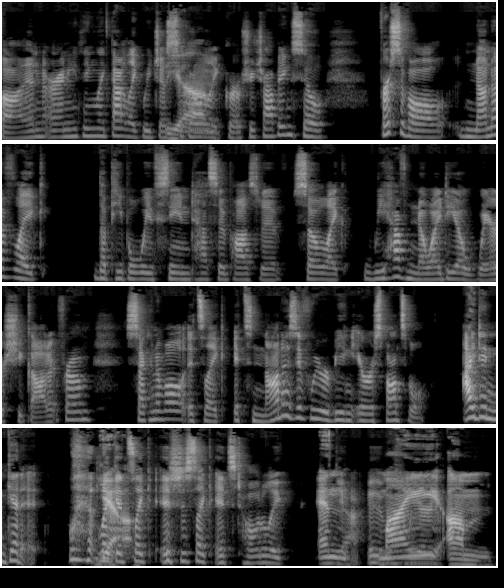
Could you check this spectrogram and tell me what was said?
fun or anything like that. Like we just Yeah. go like grocery shopping. So first of all, none of like the people we've seen tested positive. So like we have no idea where she got it from. Second of all, it's like it's not as if we were being irresponsible. I didn't get it. like Yeah. it's like it's just like it's totally And Yeah, it my um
